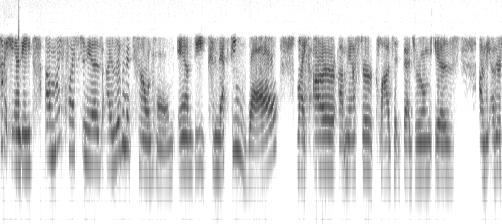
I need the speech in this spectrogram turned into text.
Hi, Andy. Um, my question is, I live in a townhome, and the connecting wall, like our uh, master closet bedroom, is on the other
